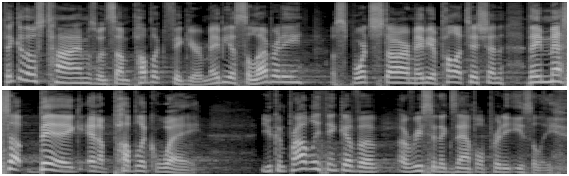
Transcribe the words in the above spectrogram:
Think of those times when some public figure, maybe a celebrity, a sports star, maybe a politician, they mess up big in a public way. You can probably think of a, a recent example pretty easily.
